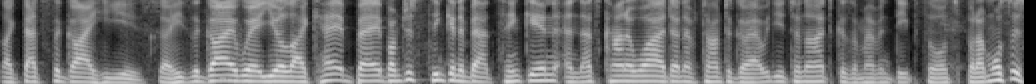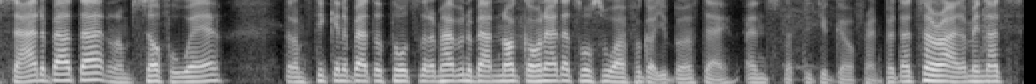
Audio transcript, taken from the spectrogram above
Like that's the guy he is. So he's the guy where you're like, "Hey, babe, I'm just thinking about thinking, and that's kind of why I don't have time to go out with you tonight because I'm having deep thoughts. But I'm also sad about that, and I'm self-aware that I'm thinking about the thoughts that I'm having about not going out. That's also why I forgot your birthday and slept with your girlfriend. But that's all right. I mean, that's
